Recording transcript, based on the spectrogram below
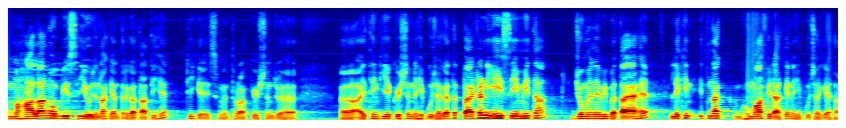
महाला नोबिस योजना के अंतर्गत आती है। ठीक है इसमें थोड़ा क्वेश्चन जो है आई थिंक ये क्वेश्चन नहीं पूछा गया था। पैटर्न यही सेम ही था जो मैंने अभी बताया है लेकिन इतना घुमा फिरा के नहीं पूछा गया था।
